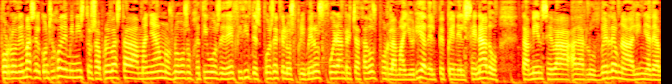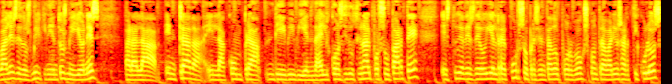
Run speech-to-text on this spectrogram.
Por lo demás, el Consejo de Ministros aprueba esta mañana unos nuevos objetivos de déficit después de que los primeros fueran rechazados por la mayoría del PP en el Senado. También se va a dar luz verde a una línea de avales de 2.500 millones para la entrada en la compra de vivienda. El Constitucional, por su parte, estudia desde hoy el recurso presentado por Vox contra varios artículos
